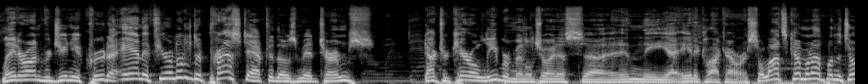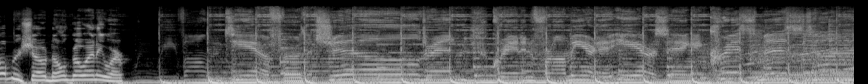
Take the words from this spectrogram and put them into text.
Later on, Virginia Kruta. And if you're a little depressed after those midterms, Dr. Carole Lieberman will join us uh, in the uh, 8 o'clock hour. So lots coming up on the Tobler Show. Don't go anywhere. We volunteer for the children, grinning from ear to ear, singing Christmas time.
